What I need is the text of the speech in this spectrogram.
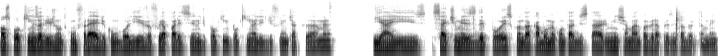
aos pouquinhos ali junto com o Fred, com o Bolívia, fui aparecendo de pouquinho em pouquinho ali de frente à câmera. E aí sete meses depois, quando acabou meu contrato de estágio, me chamaram para virar apresentador também.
